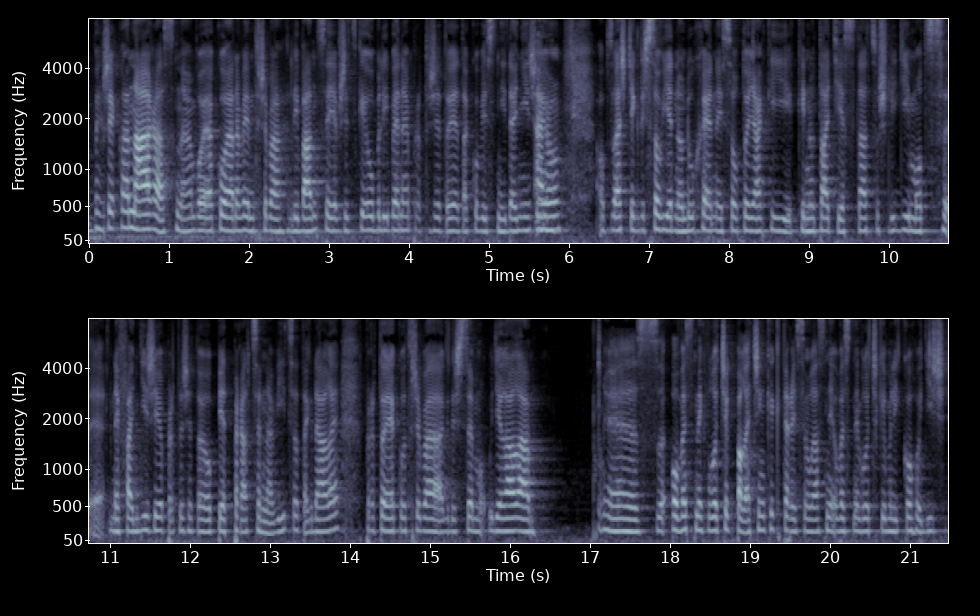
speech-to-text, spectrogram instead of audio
bych řekla náraz, nebo jako, já nevím, třeba Libance je vždycky oblíbené, protože to je takový snídaní, že jo. Obzvláště, když jsou jednoduché, nejsou to nějaký kynutá těsta, což lidi moc eh, nefandí, že jo, protože to je opět práce navíc a tak dále. Proto jako třeba, když jsem udělala z ovesných vloček palačinky, které jsou vlastně ovesné vločky, mlíko hodíš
